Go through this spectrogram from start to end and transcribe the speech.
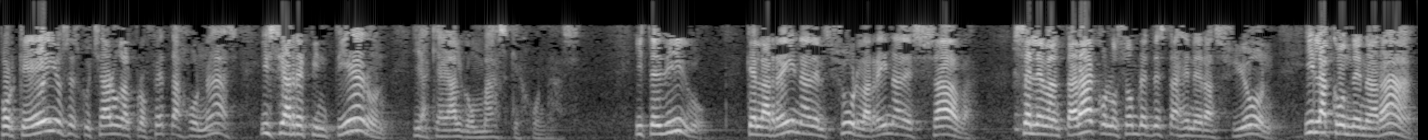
porque ellos escucharon al profeta Jonás y se arrepintieron. Y aquí hay algo más que Jonás. Y te digo que la reina del sur, la reina de Saba, se levantará con los hombres de esta generación y la condenará,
